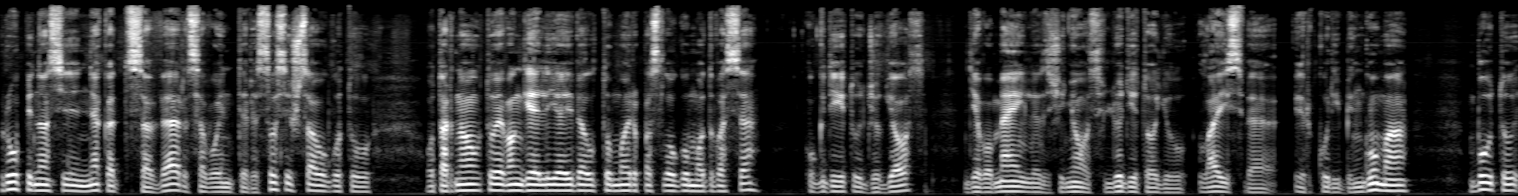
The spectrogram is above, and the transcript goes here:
rūpinasi ne kad save ar savo interesus išsaugotų, o tarnautų Evangelijoje įveltumo ir paslaugumo dvasia, ugdytų džiugios, Dievo meilės žinios liudytojų laisvę ir kūrybingumą, būtų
